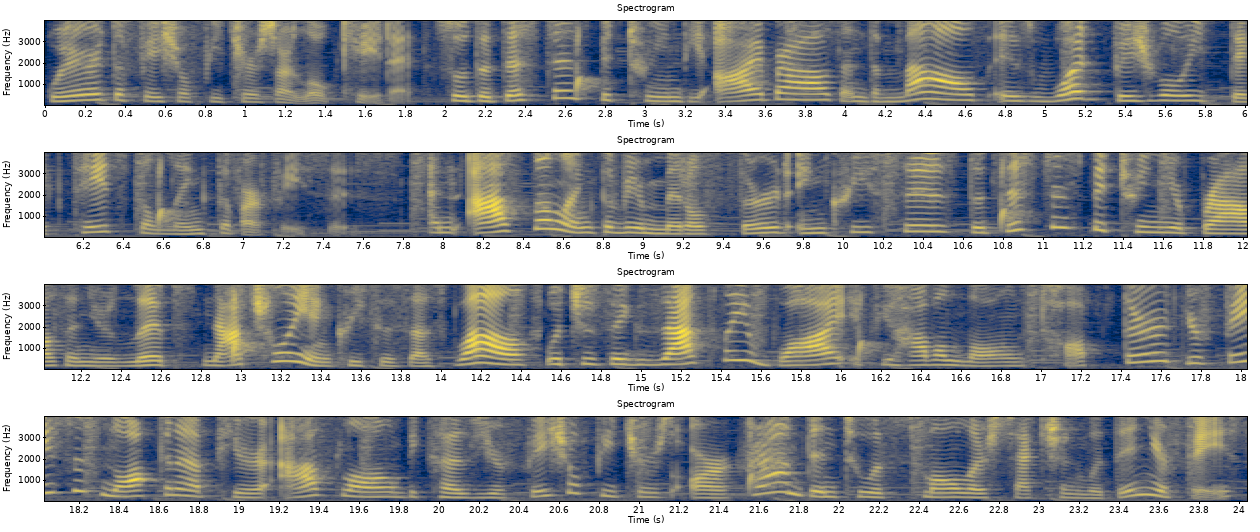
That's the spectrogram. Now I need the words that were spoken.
where the facial features are located. So the distance between the eyebrows and the mouth is what visually dictates the length of our faces. And as the length of your middle third increases, the distance between your brows and your lips naturally increases as well, which is exactly why if you have a long top third, your face is not going to appear as long because your facial features are crammed into a smaller section within your face,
